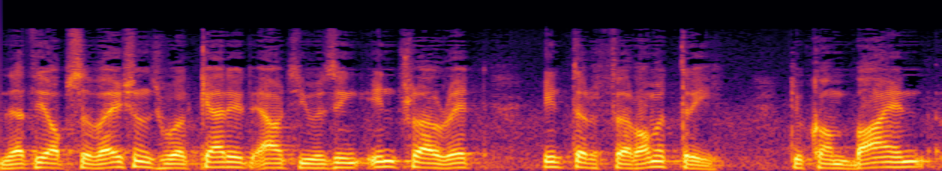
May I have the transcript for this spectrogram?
that the observations were carried out using infrared interferometry to combine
